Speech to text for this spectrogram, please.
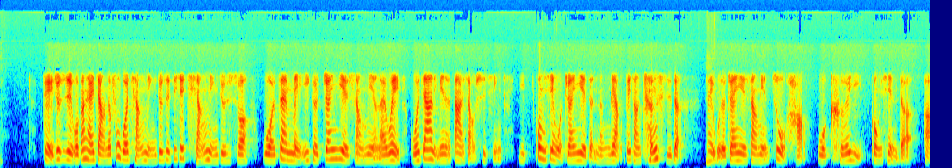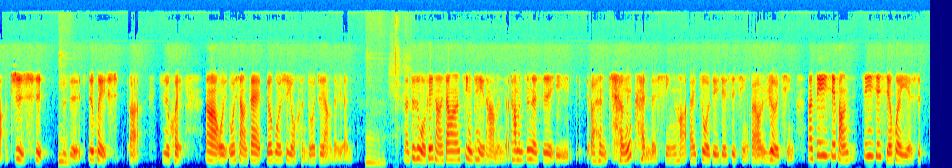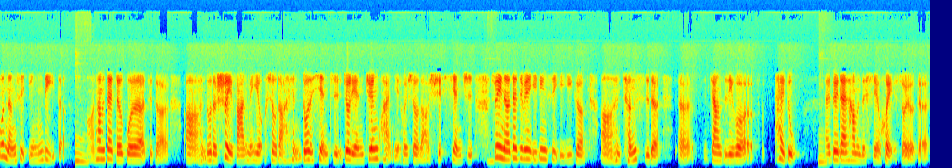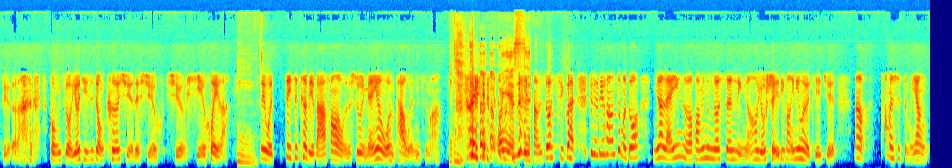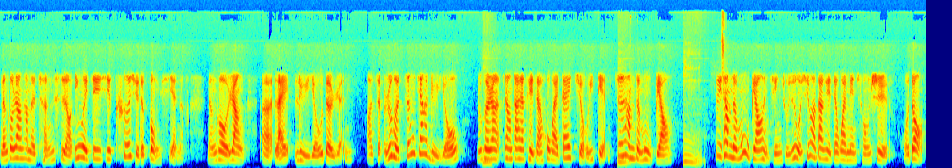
对，就是我刚才讲的富国强民，就是这些强民，就是说我在每一个专业上面来为国家里面的大小事情，以贡献我专业的能量，非常诚实的，在我的专业上面做好我可以贡献的啊、呃、知识，就是智慧是啊、呃、智慧。那我我想在德国是有很多这样的人，嗯，那这是我非常相当敬佩他们的，他们真的是以。呃，很诚恳的心哈来做这些事情，而有热情。那这一些房，这一些协会也是不能是盈利的，嗯啊，他们在德国的这个呃很多的税法里面也有受到很多的限制，就连捐款也会受到限限制。所以呢，在这边一定是以一个呃很诚实的呃这样子的一个态度。来对待他们的协会所有的这个 工作，尤其是这种科学的学学协会啦。嗯，所以我这次特别把它放到我的书里面，因为我很怕蚊子嘛。所以 我也是想说，奇怪，这个地方这么多，你看莱茵河旁边那么多森林，然后有水的地方一定会有孑孓。那他们是怎么样能够让他们的城市哦，因为这一些科学的贡献呢，能够让呃来旅游的人。啊，怎如何增加旅游？如何让让大家可以在户外待久一点？这是他们的目标。嗯，所以他们的目标很清楚，就是我希望大家可以在外面从事活动。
